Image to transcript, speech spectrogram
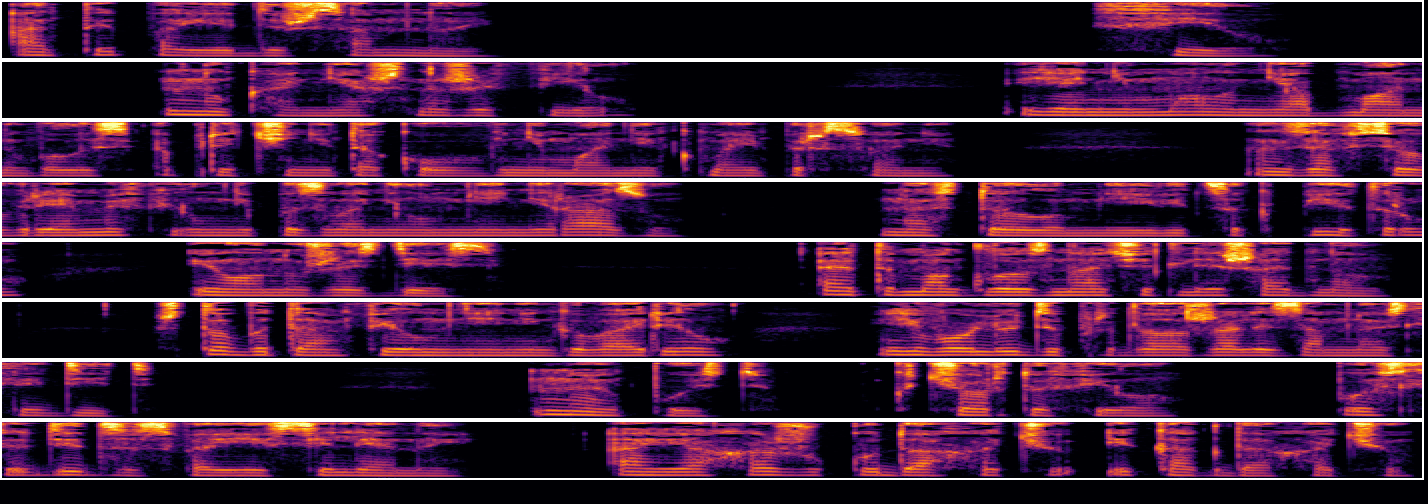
а ты поедешь со мной». Фил. Ну, конечно же, Фил. Я немало не обманывалась о причине такого внимания к моей персоне. За все время Фил не позвонил мне ни разу, но стоило мне явиться к Питеру, и он уже здесь. Это могло значить лишь одно. Что бы там Фил мне ни говорил — его люди продолжали за мной следить. Ну и пусть. К черту Фила. Пусть следит за своей вселенной. А я хожу куда хочу и когда хочу.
